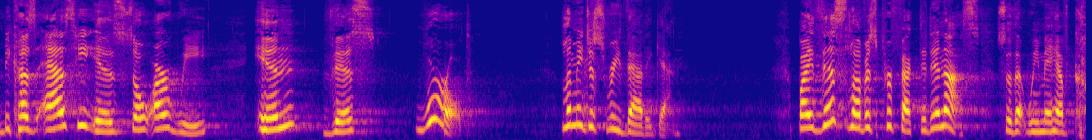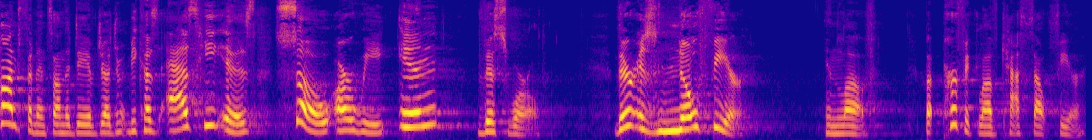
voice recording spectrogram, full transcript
Because as he is, so are we in this world. Let me just read that again. By this love is perfected in us, so that we may have confidence on the day of judgment, because as he is, so are we in this world. There is no fear in love, but perfect love casts out fear.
